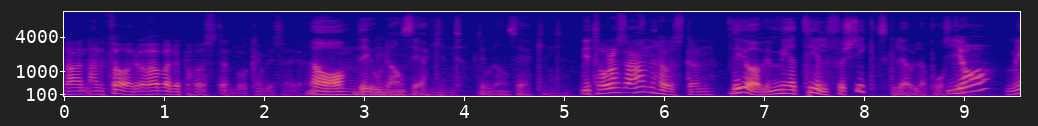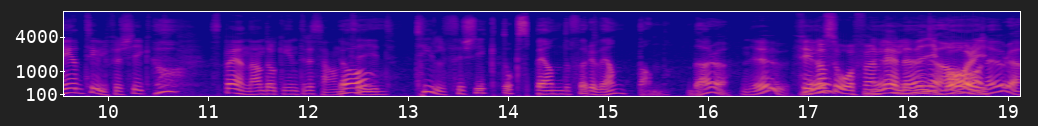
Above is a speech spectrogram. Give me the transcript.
han, han förövade på hösten då kan vi säga. Ja, Mm, det gjorde mm, han säkert. Det gjorde han säkert. Vi tar oss an hösten. Det gör vi med tillförsikt skulle jag vilja påstå. Ja, med tillförsikt. Spännande och intressant Ja. tid. Tillförsikt och spänd förväntan. Där du. Nu, filosofen Nu, Lelle nu, nu, Wiborg. Ja, nu.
